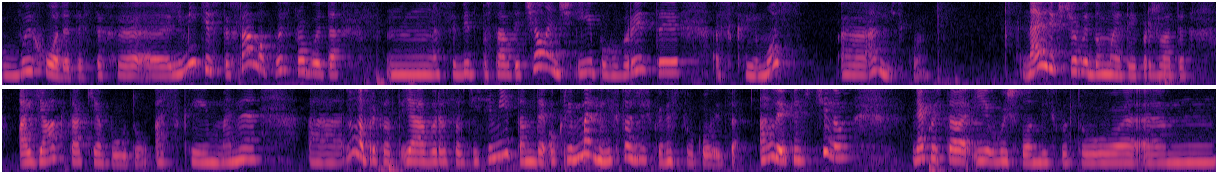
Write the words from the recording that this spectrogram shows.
виходити з тих е, лімітів, з тих рамок. Ви спробуєте собі поставити челендж і поговорити з кимось е, англійською. Навіть якщо ви думаєте і переживаєте, а як так я буду? А з ким? Мене. е, Ну, наприклад, я виросла в тій сім'ї, там, де окрім мене ніхто англійською не спілкується. Але якимсь чином якось та і вийшло англійську ту ем,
